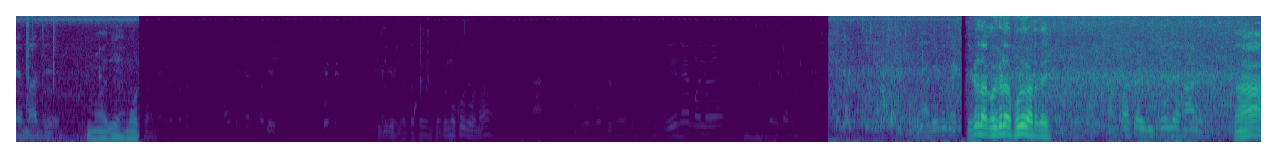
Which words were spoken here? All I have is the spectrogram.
आहे मादी आहे. मादी आहे मोठा. इकडे दाखव इकडे विषय लय हार्ड. हा.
